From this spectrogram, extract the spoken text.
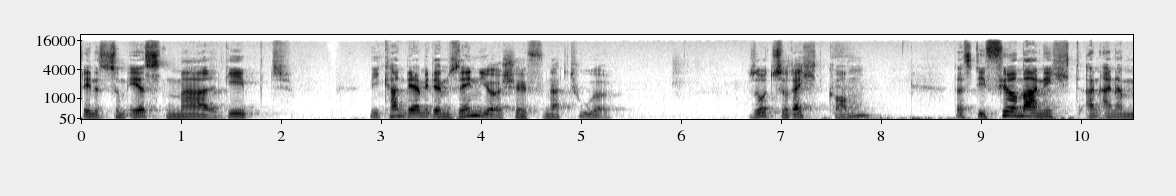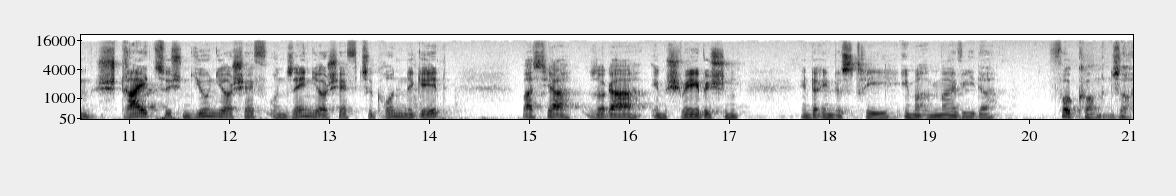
den es zum ersten Mal gibt, wie kann der mit dem Seniorchef Natur so zurechtkommen, dass die Firma nicht an einem Streit zwischen Juniorchef und Seniorchef zugrunde geht, was ja sogar im Schwäbischen in der Industrie immer einmal wieder vorkommen soll.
